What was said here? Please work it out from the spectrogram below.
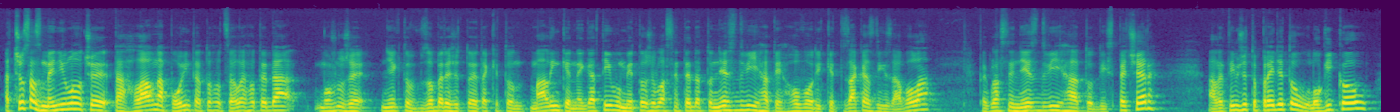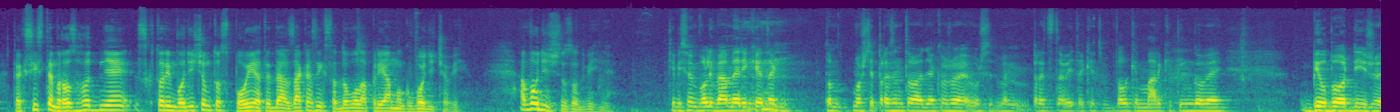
A čo sa zmenilo, čo je tá hlavná pointa toho celého, teda možno, že niekto zoberie, že to je takéto malinké negatívum, je to, že vlastne teda to nezdvíha tie hovory, keď zákazník zavolá, tak vlastne nezdvíha to dispečer, ale tým, že to prejde tou logikou, tak systém rozhodne, s ktorým vodičom to spojí a teda zákazník sa dovolá priamo k vodičovi. A vodič to zodvihne. Keby sme boli v Amerike, tak to môžete prezentovať akože, už si viem predstaviť takéto veľké marketingové billboardy, že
